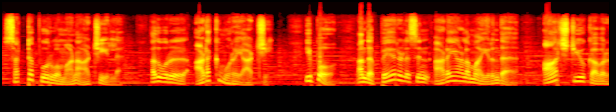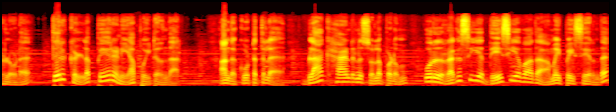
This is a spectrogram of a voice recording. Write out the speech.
சட்டப்பூர்வமான ஆட்சி இல்ல. அது ஒரு அடக்குமுறை ஆட்சி. இப்போ அந்த பேரரசின் அடையாளமா இருந்த ஆர்ச்டியூக் அவர்களோட தெருக்கள்ல பேரணியா போயிட்டு இருந்தார். அந்த கூட்டத்துல பிளாக் ஹேண்ட்னு சொல்லப்படும் ஒரு ரகசிய தேசியவாத அமைப்பை சேர்ந்த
